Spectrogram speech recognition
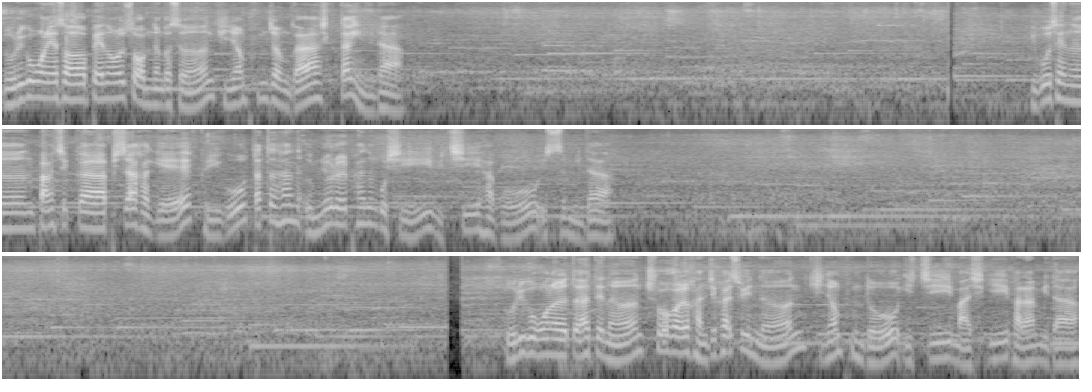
놀이공원에서 빼놓을 수 없는 것은 기념품점과 식당입니다. 이곳에는 빵집과 피자 가게 그리고 따뜻한 음료를 파는 곳이 위치하고 있습니다. 놀이공원을 떠날 때는 추억을 간직할 수 있는 기념품도 잊지 마시기 바랍니다.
